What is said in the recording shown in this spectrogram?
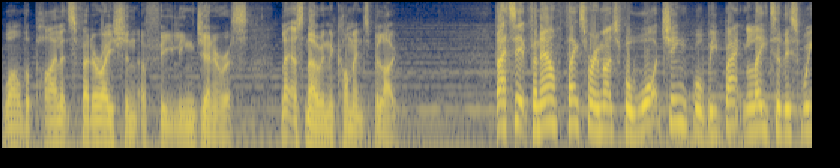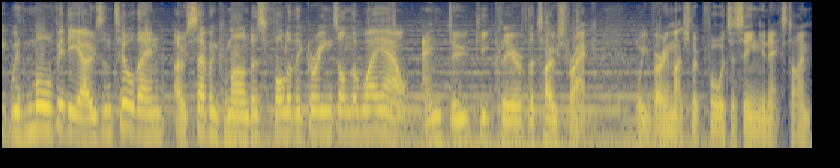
while the Pilots Federation are feeling generous? Let us know in the comments below. That's it for now. Thanks very much for watching. We'll be back later this week with more videos. Until then 0 7 CMDRs follow the greens on the way out and do keep clear of the toast rack. We very much look forward to seeing you next time.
